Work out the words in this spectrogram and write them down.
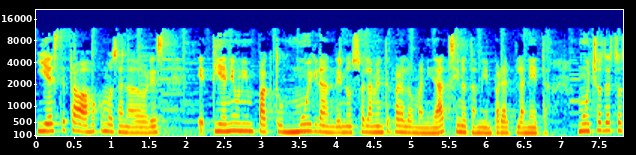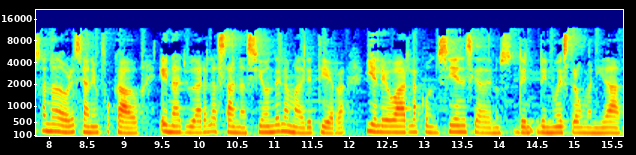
Y este trabajo como sanadores eh, tiene un impacto muy grande no solamente para la humanidad, sino también para el planeta Muchos de estos sanadores se han enfocado en ayudar a la sanación de la Madre Tierra y elevar la conciencia de, nuestra humanidad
